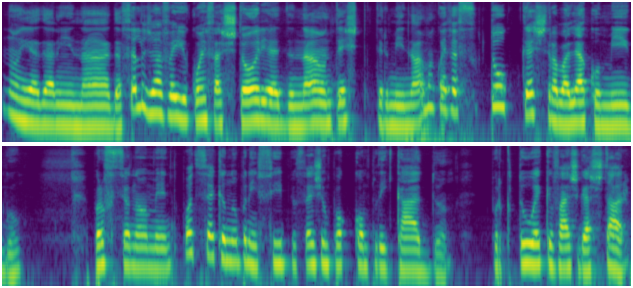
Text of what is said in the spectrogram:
não ia dar em nada. Se ele já veio com essa história de não, tens que terminar, uma coisa, se tu queres trabalhar comigo profissionalmente, pode ser que no princípio seja um pouco complicado, porque tu é que vais gastar.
